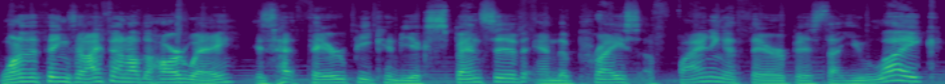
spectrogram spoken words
One of the things that I found out the hard way is that therapy can be expensive and the price of finding a therapist that you like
